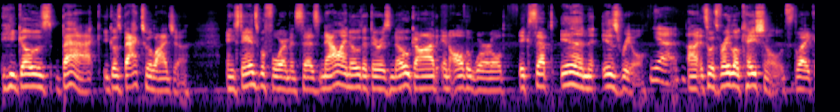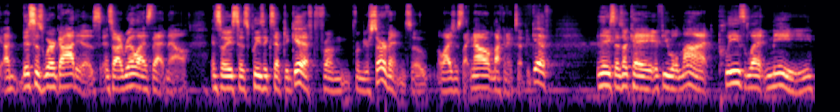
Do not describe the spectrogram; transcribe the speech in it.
he goes back. He goes back to Elijah, and he stands before him and says, Now I know that there is no God in all the world except in Israel. Yeah. Uh, and so it's very locational. It's like, uh, this is where God is. And so I realize that now. And so he says, Please accept a gift from, from your servant. And so Elijah's like, No, I'm not going to accept a gift. And then he says, Okay, if you will not, please let me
